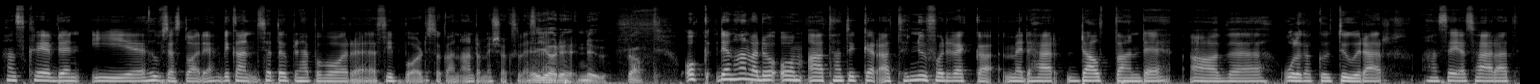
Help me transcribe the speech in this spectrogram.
Han skrev den i Hufvudstadsbladet. Vi kan sätta upp den här på vår flipboard så kan andra människor också läsa den. Jag gör det nu. Bra. Och den handlar då om att han tycker att nu får det räcka med det här daltande av uh, olika kulturer. Han säger så här att,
